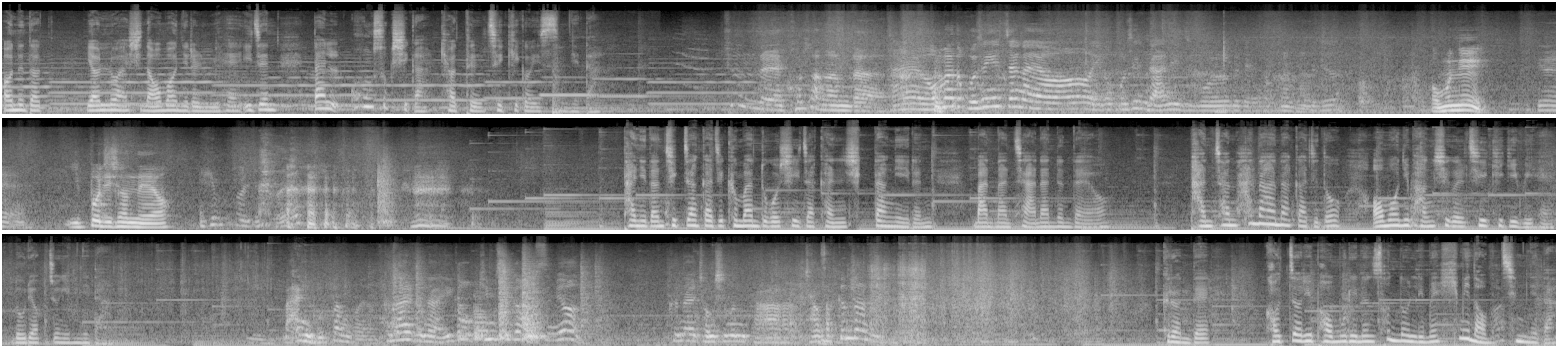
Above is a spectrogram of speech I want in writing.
어느덧 연로하신 어머니를 위해 이젠 딸 홍숙 씨가 곁을 지키고 있습니다. 춥네 고상한다 아유, 엄마도 고생했잖아요. 이거 고생도 아니지 뭘 그래요. 그죠? 어머니 예 이뻐지셨네요. 힘들었어요 다니던 직장까지 그만두고 시작한 식당 일은 만만치 않았는데요. 반찬 하나하나까지도 어머니 방식을 지키기 위해 노력 중입니다. 많이 못간 거예요. 그날 그날 이거 김치가 없으면 그날 점심은 다 장사 끝나는 거예요. 그런데 겉절이 버무리는 손놀림에 힘이 넘칩니다.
